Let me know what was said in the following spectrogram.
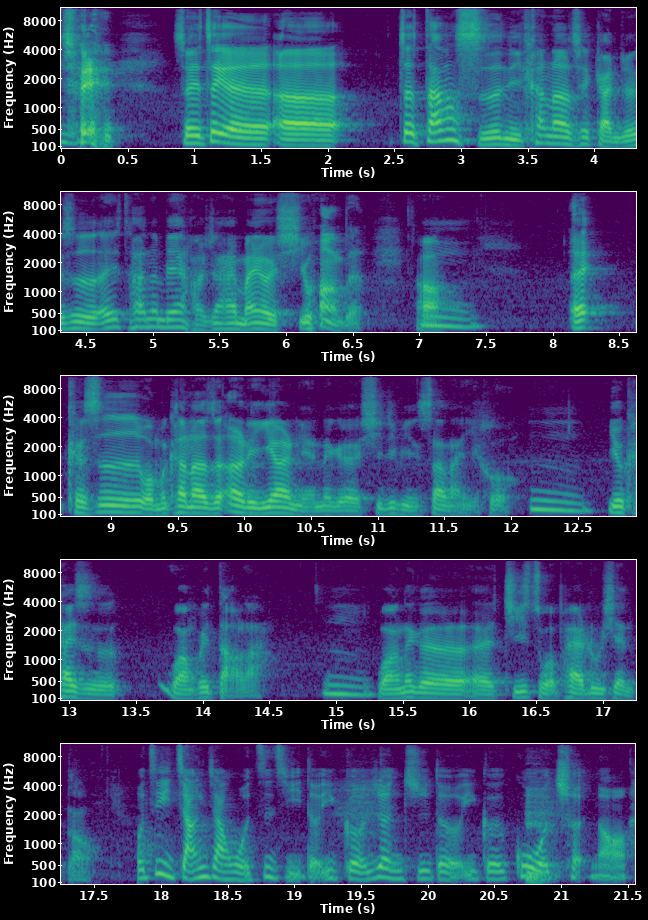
所以所以这个呃，这当时你看到这感觉是，哎，他那边好像还蛮有希望的，啊、哦，嗯、哎，可是我们看到这二零一二年那个习近平上来以后，嗯，又开始往回倒了。嗯，往那个呃极左派路线倒。我自己讲一讲我自己的一个认知的一个过程哦。嗯、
